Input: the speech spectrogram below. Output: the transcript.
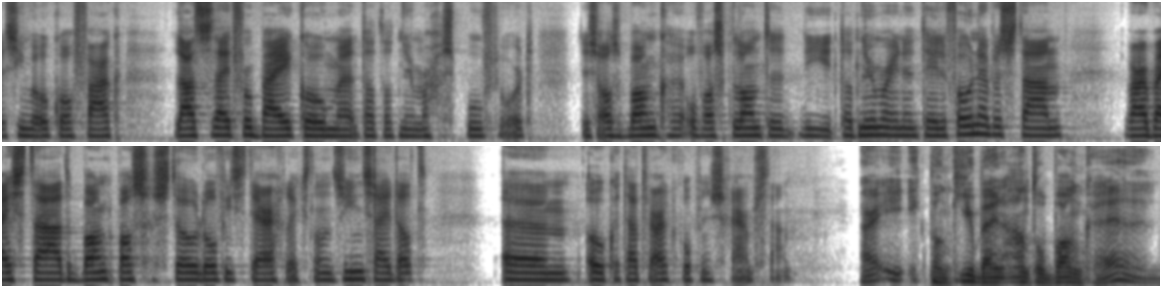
zien we ook al vaak laatste tijd voorbij komen dat dat nummer gespoefd wordt. Dus als banken of als klanten die dat nummer in hun telefoon hebben staan waarbij staat bankpas gestolen of iets dergelijks, dan zien zij dat um, ook daadwerkelijk op hun scherm staan. Maar ik bankier bij een aantal banken, hè?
